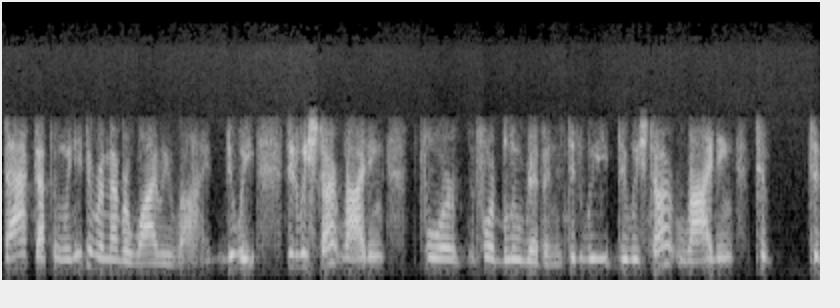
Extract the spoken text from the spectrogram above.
back up and we need to remember why we ride. Do we did we start riding for for blue ribbons? Did we did we start riding to to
